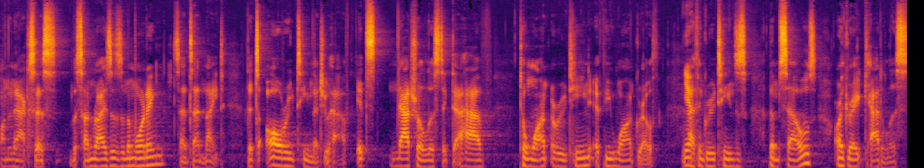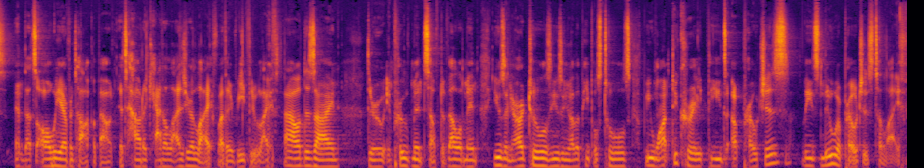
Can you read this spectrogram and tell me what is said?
on an axis. The sun rises in the morning, sets at night. That's all routine that you have. It's naturalistic to have to want a routine if you want growth. Yeah. I think routines themselves are great catalysts, and that's all we ever talk about. It's how to catalyze your life, whether it be through lifestyle design, through improvement, self development, using our tools, using other people's tools. We want to create these approaches, these new approaches to life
